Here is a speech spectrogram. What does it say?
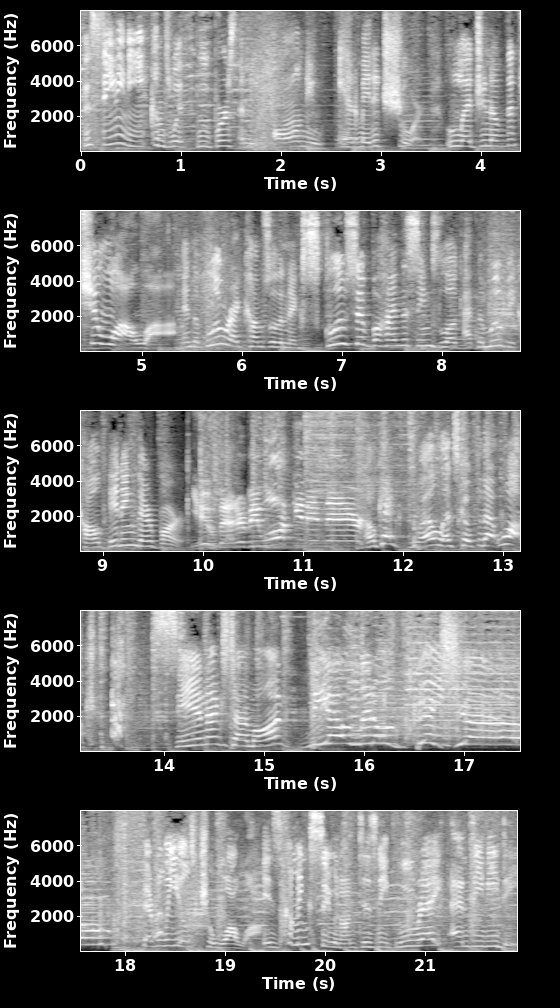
This DVD comes with bloopers and the all-new animated short, Legend of the Chihuahua. And the Blu-ray comes with an exclusive behind-the-scenes look at the movie called Hitting Their Bark. You better be walking in there. Okay, well, let's go for that walk. See you next time on Leo Little's Big Show! Beverly Hills Chihuahua is coming soon on Disney Blu-ray and DVD.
